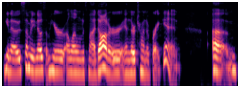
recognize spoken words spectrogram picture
you know, somebody knows I'm here alone with my daughter and they're trying to break in. Um,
